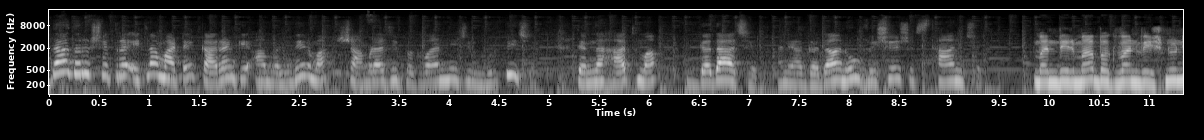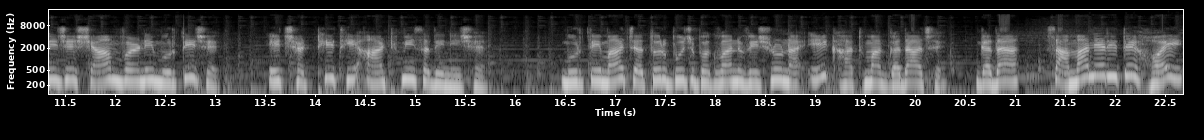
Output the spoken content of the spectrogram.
ગદાધર ક્ષેત્ર એટલા માટે કારણ કે આ મંદિરમાં શામળાજી ભગવાનની જે મૂર્તિ છે, તેમના હાથમાં ગદા છે અને આ ગદાનું વિશેષ સ્થાન છે. મંદિરમાં ભગવાન વિષ્ણુની જે શ્યામ વર્ણની મૂર્તિ છે, એ છઠ્ઠી થી આઠમી સદીની છે. મૂર્તિમાં ચતુર્ભુજ ભગવાન વિષ્ણુના એક હાથમાં ગદા છે. ગદા સામાન્ય રીતે હોય,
